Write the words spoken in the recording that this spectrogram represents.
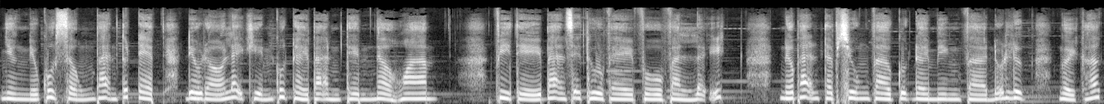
Nhưng nếu cuộc sống bạn tốt đẹp, điều đó lại khiến cuộc đời bạn thêm nở hoa. Vì thế bạn sẽ thu về vô vàn lợi ích. Nếu bạn tập trung vào cuộc đời mình và nỗ lực, người khác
